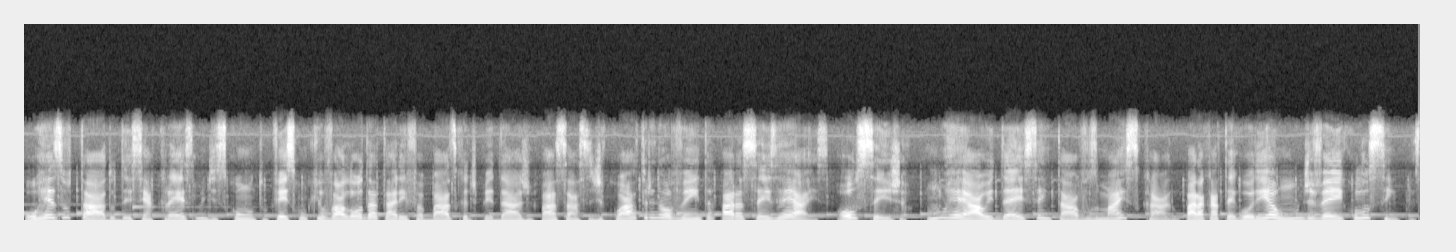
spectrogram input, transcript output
O resultado desse acréscimo e desconto fez com que o valor da tarifa básica de pedágio passasse de R$ 4,90 para R$ 6,00, ou seja, R$ 1,10 mais caro para a categoria 1 de veículos simples.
